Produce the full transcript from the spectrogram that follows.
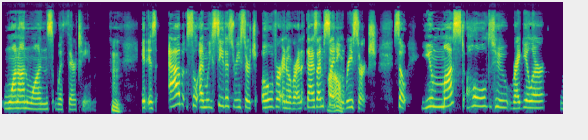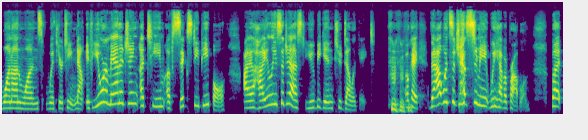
one on ones with their team. Hmm. It is absolutely, and we see this research over and over. And guys, I'm citing wow. research. So you must hold to regular one on ones with your team. Now, if you are managing a team of 60 people, I highly suggest you begin to delegate. okay, that would suggest to me we have a problem. But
